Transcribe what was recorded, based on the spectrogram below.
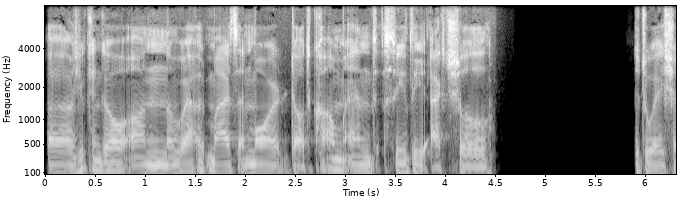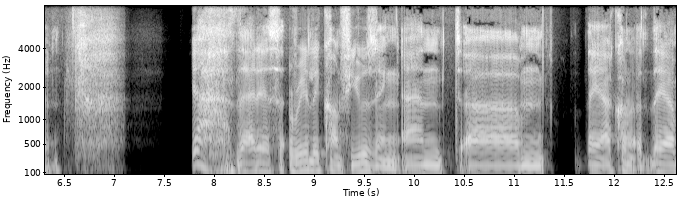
Uh, you can go on milesandmore.com and see the actual situation yeah, that is really confusing, and um, they are they are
